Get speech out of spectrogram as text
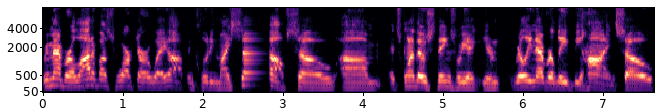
remember, a lot of us worked our way up, including myself. So um, it's one of those things where you, you really never leave behind. So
